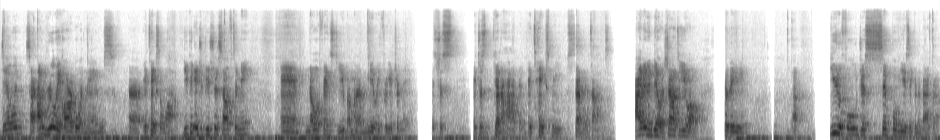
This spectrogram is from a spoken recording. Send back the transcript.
Dylan. Sorry, I'm really horrible with names. Uh, it takes a while. You can introduce yourself to me, and no offense to you, but I'm gonna immediately forget your name. It's just it's just gonna happen. It takes me several times. Ivan and Dylan, shout out to you all for the uh, beautiful, just simple music in the background.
